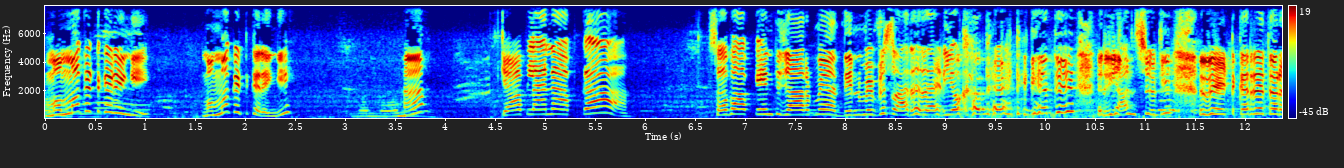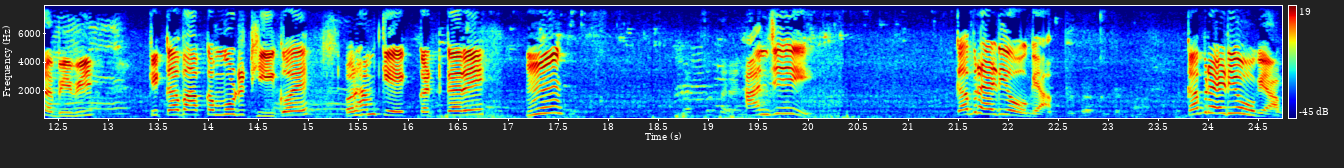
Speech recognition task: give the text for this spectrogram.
मम्मा कट करेंगी। मम्मा कट करेंगी? हाँ? क्या प्लान है आपका? सब आपके इंतज़ार में है। दिन में भी सारे रेडियो का बैठ गए थे। रियांशु की वेट कर रहे थे और अभी भी। कि कब आपका मूड ठीक होए और हम केक कट करें हम्म? हाँ जी। कब रेडी हो गया आप? कब रेडी हो गया आप?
